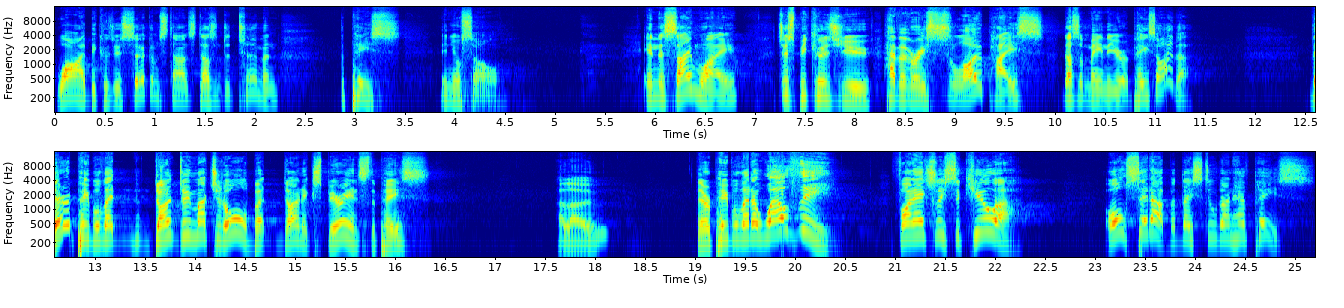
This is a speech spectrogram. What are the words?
Why? Because your circumstance doesn't determine the peace in your soul. In the same way, just because you have a very slow pace doesn't mean that you're at peace either. There are people that don't do much at all but don't experience the peace. Hello? There are people that are wealthy, financially secure, all set up, but they still don't have peace.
